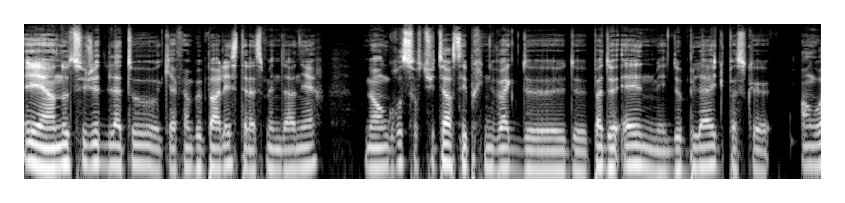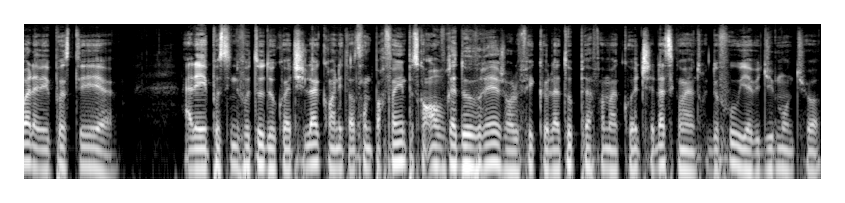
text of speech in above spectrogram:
Et un autre sujet de Lato qui a fait un peu parler c'était la semaine dernière mais en gros, sur Twitter, c'est pris une vague de, de, pas de haine, mais de blagues parce que, en gros, elle avait posté, euh, elle avait posté une photo de Coachella quand elle était en train de parfumer. Parce qu'en vrai de vrai, genre le fait que la taupe performe à Coachella, c'est quand même un truc de fou. Il y avait du monde, tu vois.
